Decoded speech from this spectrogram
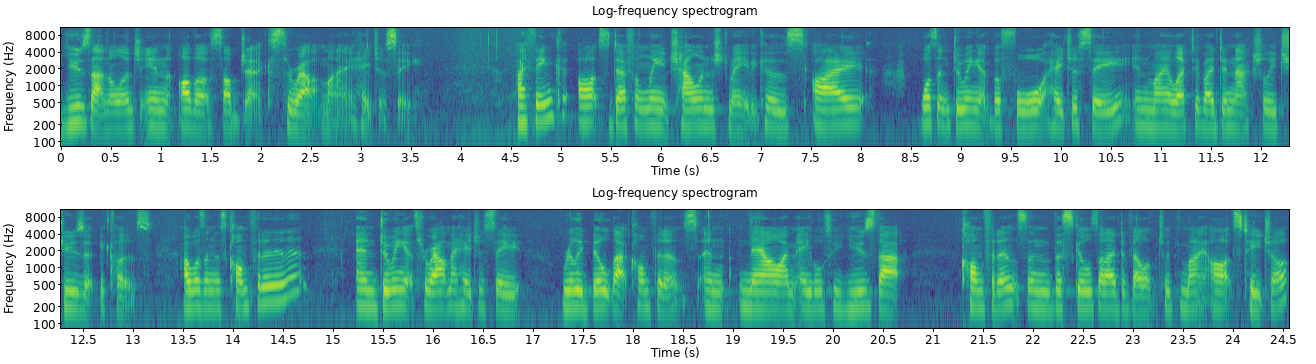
use that knowledge in other subjects throughout my HSC. I think arts definitely challenged me because I wasn't doing it before HSC. In my elective, I didn't actually choose it because I wasn't as confident in it. And doing it throughout my HSC really built that confidence. And now I'm able to use that confidence and the skills that I developed with my arts teacher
